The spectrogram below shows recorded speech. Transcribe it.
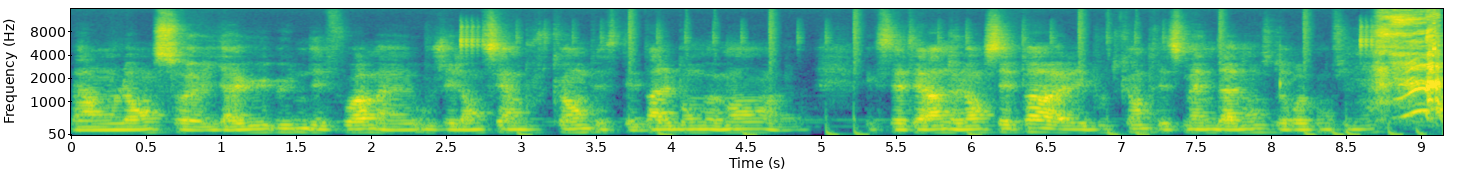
bah, on lance. Euh, il y a eu une des fois bah, où j'ai lancé un bootcamp et c'était pas le bon moment, euh, etc. Ne lancez pas les bootcamps les semaines d'annonce de reconfinement.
